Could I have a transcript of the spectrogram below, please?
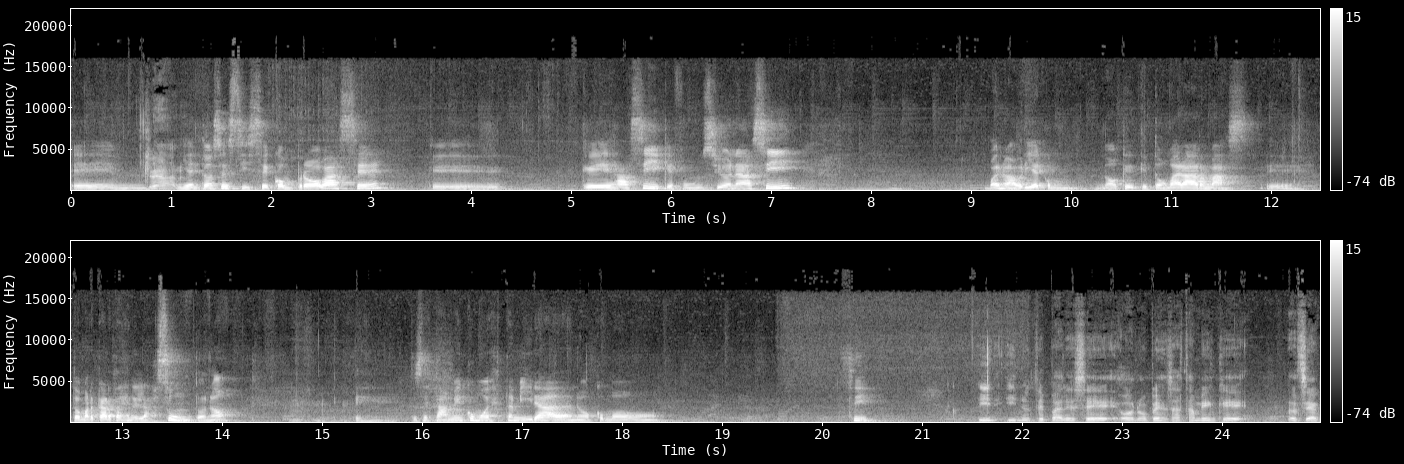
Em, y entonces si se comprobase que, que, es así, que funciona así, bueno, habría como, ¿no? que, tomar armas, eh, tomar cartas en el asunto, ¿no? Eh, entonces también como esta mirada, ¿no? Como Sí. ¿Y, ¿Y, no te parece o no pensás también que, o sea,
